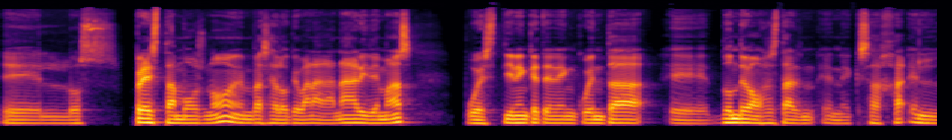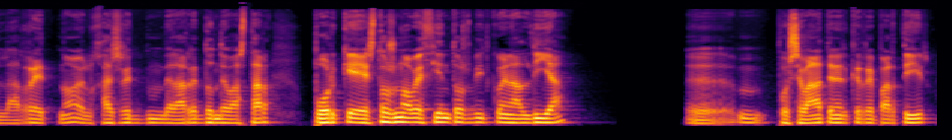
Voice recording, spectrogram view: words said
eh, los préstamos, ¿no? En base a lo que van a ganar y demás, pues tienen que tener en cuenta eh, dónde vamos a estar en, la red, ¿no? El hash rate de la red dónde va a estar, porque estos 900 Bitcoin al día, eh, pues se van a tener que repartir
